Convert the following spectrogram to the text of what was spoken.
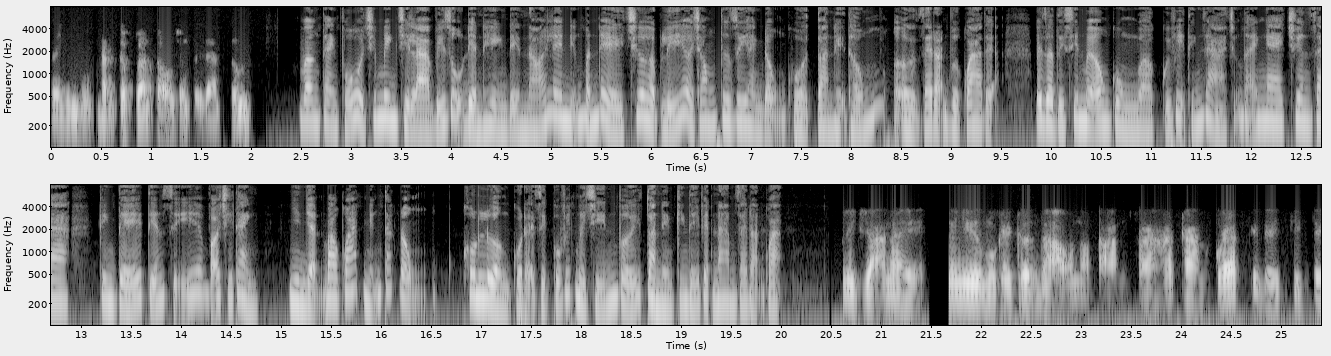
cái hình thức đẳng cấp toàn cầu trong thời gian tới. Vâng, thành phố Hồ Chí Minh chỉ là ví dụ điển hình để nói lên những vấn đề chưa hợp lý ở trong tư duy hành động của toàn hệ thống ở giai đoạn vừa qua thôi ạ. Bây giờ thì xin mời ông cùng ờ, quý vị thính giả chúng ta hãy nghe chuyên gia kinh tế tiến sĩ Võ Trí Thành nhìn nhận bao quát những tác động khôn lường của đại dịch Covid-19 với toàn nền kinh tế Việt Nam giai đoạn qua. Dịch giã này như một cái cơn bão nó tàn phá, càn quét cái nền kinh tế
